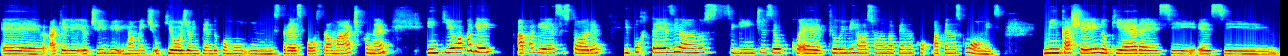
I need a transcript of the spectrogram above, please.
É, aquele, eu tive realmente o que hoje eu entendo como um estresse pós-traumático, né? Em que eu apaguei, apaguei essa história, e por 13 anos seguintes eu é, fui me relacionando apenas com, apenas com homens me encaixei no que era esse esse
